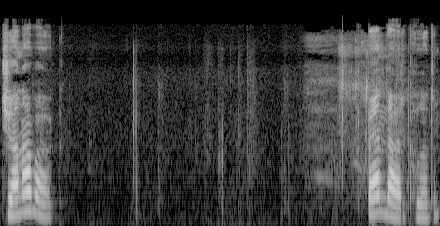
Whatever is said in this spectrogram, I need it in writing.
Cana bak. Ben de arkaladım.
